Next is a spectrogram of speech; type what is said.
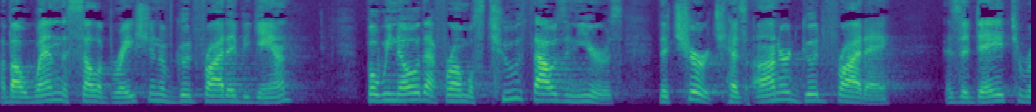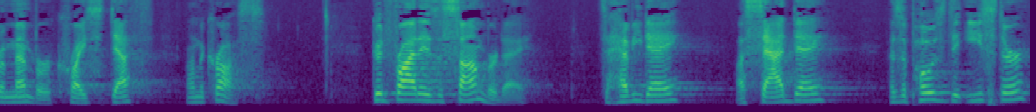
about when the celebration of Good Friday began, but we know that for almost 2,000 years, the church has honored Good Friday as a day to remember Christ's death on the cross. Good Friday is a somber day. It's a heavy day, a sad day, as opposed to Easter,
